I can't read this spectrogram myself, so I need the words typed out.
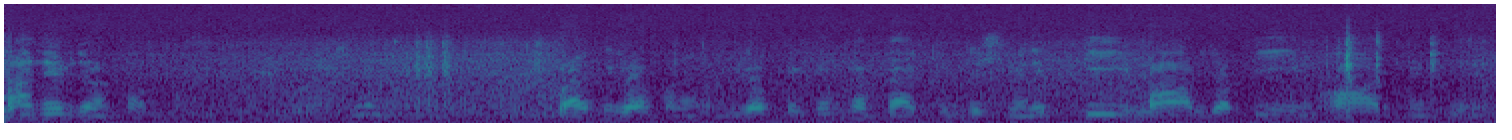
من نمی‌دونم باید نگاه کنم نگاه فکر نمی کنم ترکیب داشت یعنی بیمار یا بیم آر نمی‌دونم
